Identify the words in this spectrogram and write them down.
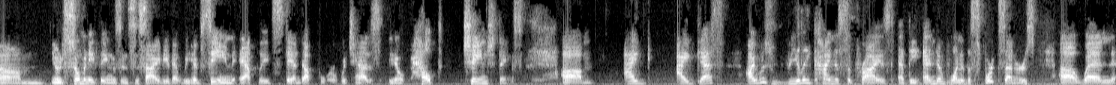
um, you know so many things in society that we have seen athletes stand up for, which has you know helped change things. Um, I I guess I was really kind of surprised at the end of one of the sports centers uh, when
